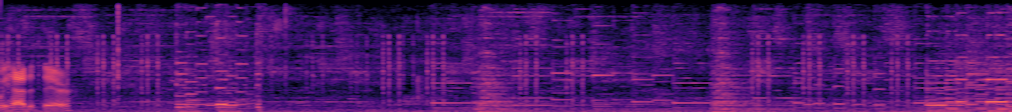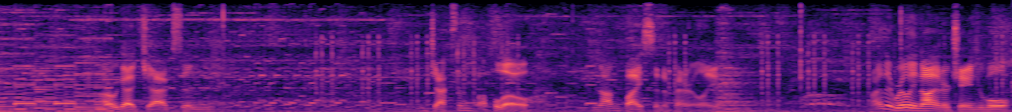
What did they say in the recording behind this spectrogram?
We had it there. Oh, we got Jackson Jackson Buffalo. Not bison, apparently. Are they really not interchangeable?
